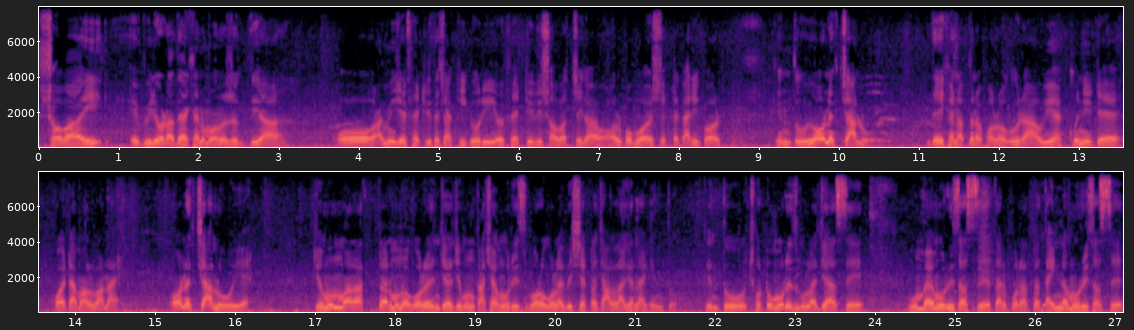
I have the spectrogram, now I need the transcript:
সবাই এই ভিডিওটা দেখেন, মনোযোগ দিয়া। ও, আমি যে ফ্যাক্টরিতে চাকরি করি, ওই ফ্যাক্টরির সবার থেকে অল্প বয়সে একটা কারিগর, কিন্তু ওই অনেক চালু। দেখেন আপনারা ফলো করে ওই এক মিনিটে কয়টা মাল বানায়। অনেক চালু ওই যেমন মাল আপনার মনে করেন যে, যেমন কাঁচা মরিচ কাঁচামরিচ বড়গুলা বেশি একটা জাল লাগে না কিন্তু। কিন্তু ছোটো মরিচগুলা যে আছে, বোম্বাই মরিচ আছে, তারপর আপনার দাইন্না মরিচ আছে,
